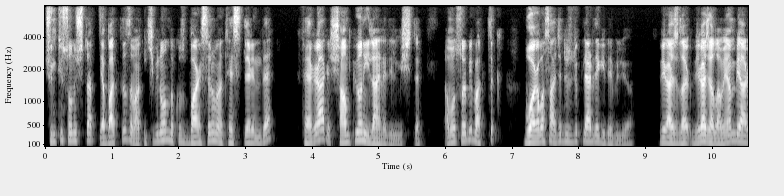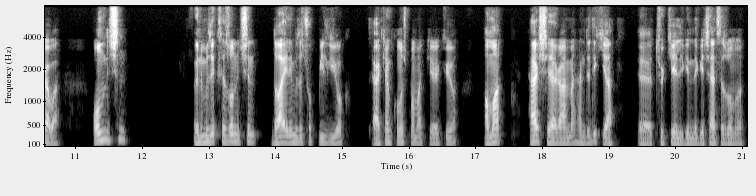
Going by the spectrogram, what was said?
Çünkü sonuçta ya baktığı zaman 2019 Barcelona testlerinde Ferrari şampiyon ilan edilmişti. Ama sonra bir baktık bu araba sadece düzlüklerde gidebiliyor. Virajlar, viraj alamayan bir araba. Onun için önümüzdeki sezon için daha elimizde çok bilgi yok. Erken konuşmamak gerekiyor. Ama her şeye rağmen hani dedik ya e, Türkiye Ligi'nde geçen sezonu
